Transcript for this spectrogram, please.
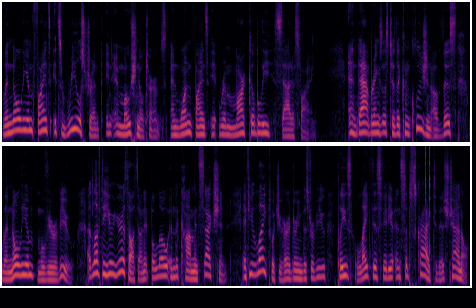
linoleum finds its real strength in emotional terms, and one finds it remarkably satisfying. And that brings us to the conclusion of this Linoleum movie review. I'd love to hear your thoughts on it below in the comments section. If you liked what you heard during this review, please like this video and subscribe to this channel.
